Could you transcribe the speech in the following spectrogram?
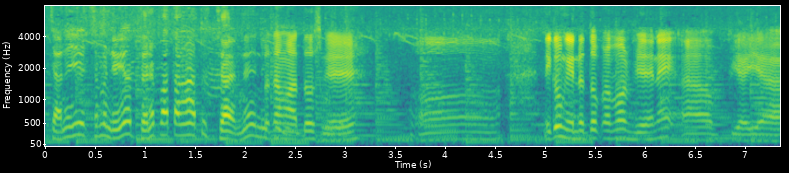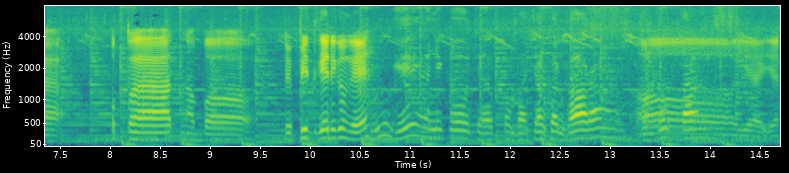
Jane sebenarnya jane 400 jane ini 400 nggih. Oh. Niku nggih nutup apa biayane eh, biaya obat napa bibit nggih niku nggih. nggih niku pembajakan barang pembukaan Oh, iya iya.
